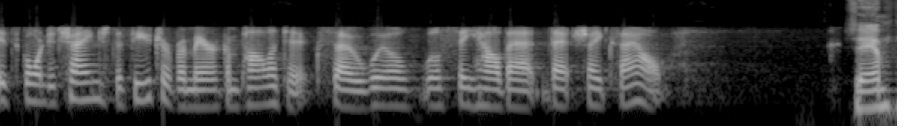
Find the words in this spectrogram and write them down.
it's going to change the future of American politics. So we'll we'll see how that that shakes out. Sam.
